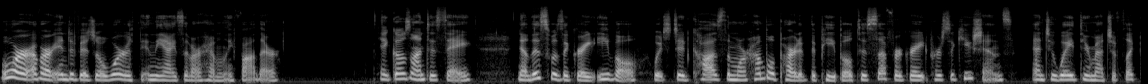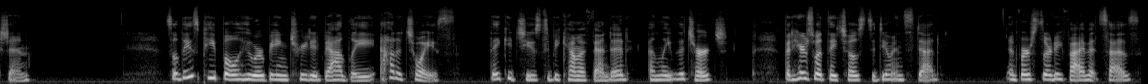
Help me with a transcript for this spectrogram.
or of our individual worth in the eyes of our Heavenly Father. It goes on to say, Now this was a great evil, which did cause the more humble part of the people to suffer great persecutions, and to wade through much affliction. So these people who were being treated badly had a choice. They could choose to become offended and leave the church, but here's what they chose to do instead. In verse 35 it says,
